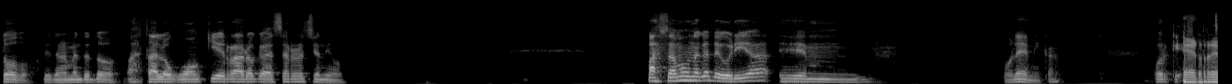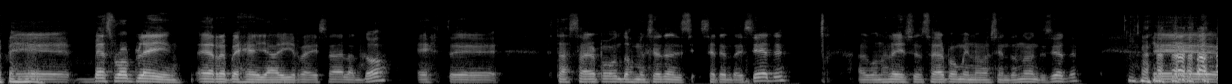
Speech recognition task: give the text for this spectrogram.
todo, literalmente todo, hasta lo wonky y raro que a veces Resident Evil. Pasamos a una categoría em, polémica. Porque RPG. Eh, Best Role Playing, RPG, ya ahí Rey se adelantó. Este, está Cyberpunk 2077. Algunos le dicen Cyberpunk 1997. eh,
